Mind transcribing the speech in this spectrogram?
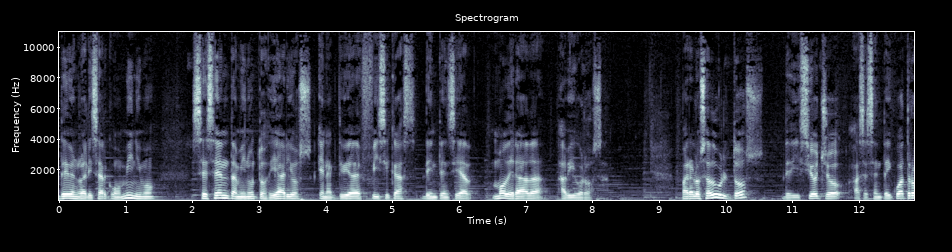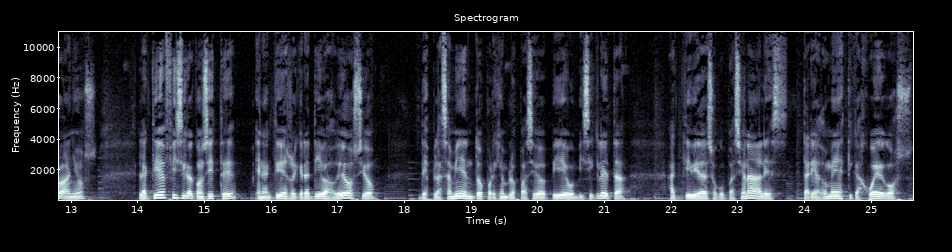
deben realizar como mínimo 60 minutos diarios en actividades físicas de intensidad moderada a vigorosa. Para los adultos de 18 a 64 años, la actividad física consiste en actividades recreativas o de ocio, desplazamientos, por ejemplo, paseo de pie o en bicicleta, actividades ocupacionales, tareas domésticas, juegos,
